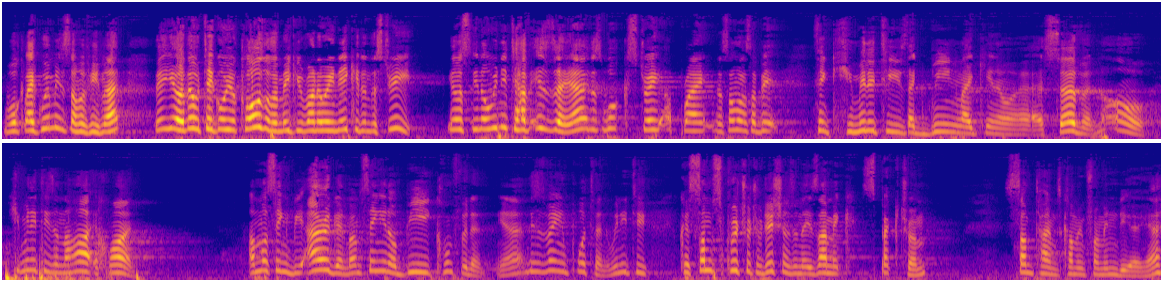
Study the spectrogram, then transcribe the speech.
Walk like women, some of you, man. They, you know, they'll take all your clothes off and make you run away naked in the street. You know, you know, we need to have izzah, yeah? Just walk straight, upright. You know, some of us a bit, think humility is like being like, you know, a, servant. No. Humility is in the heart, ikhwan. I'm not saying be arrogant, but I'm saying, you know, be confident. Yeah? This is very important. We need to, because some spiritual traditions in the Islamic spectrum, sometimes coming from India, yeah?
